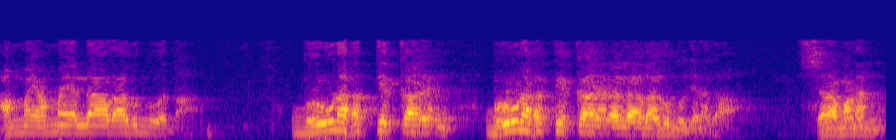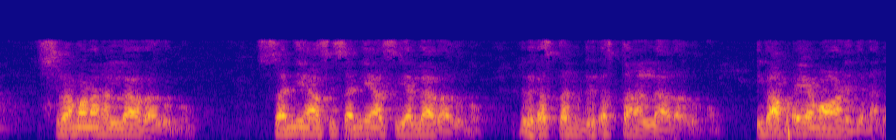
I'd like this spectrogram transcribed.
അമ്മ അമ്മയല്ലാതാകുന്നുവെന്ന ഭ്രൂണഹത്യക്കാരൻ ഭ്രൂണഹത്യക്കാരനല്ലാതാകുന്നു ജനക. ശ്രമണൻ ശ്രമണനല്ലാതാകുന്നു. സന്യാസി സന്യാസി അല്ലാതാകുന്നു. ഗൃഹസ്ഥൻ ഗൃഹസ്ഥൻ അല്ലാതാകുന്നു ഇത് അഭയമാണ് ജനക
